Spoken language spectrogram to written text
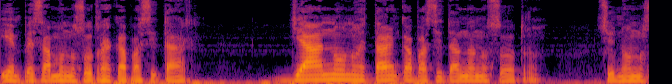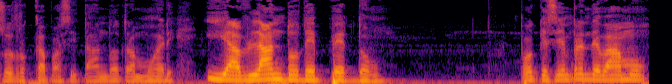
y empezamos nosotros a capacitar. Ya no nos estaban capacitando a nosotros, sino nosotros capacitando a otras mujeres y hablando de perdón. Porque siempre vamos,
